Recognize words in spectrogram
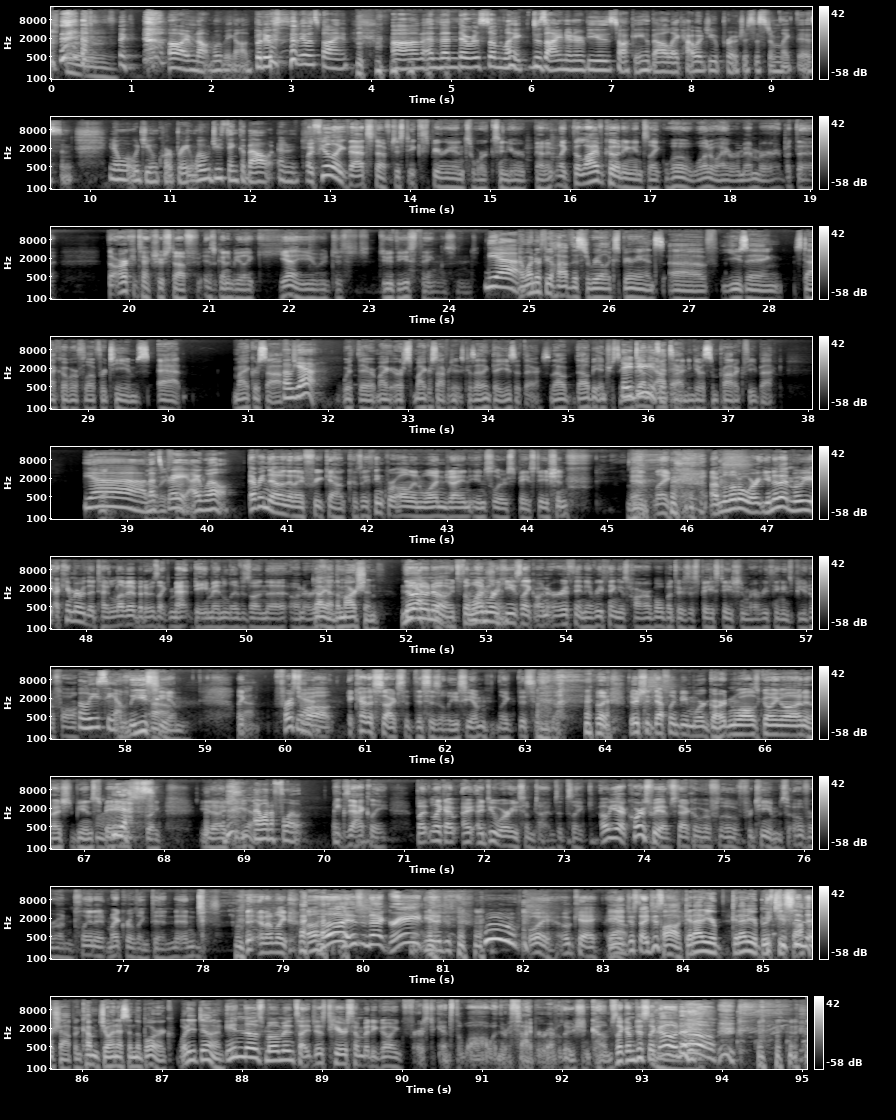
It's like, oh, I'm not moving on, but it was it was fine. Um, and then there was some like design interviews talking about like how would you approach a system like this, and you know what would you incorporate, what would you think about, and I feel like that stuff just experience works in your benefit. Like the live coding, it's like, whoa, what do I remember? But the the architecture stuff is going to be like, yeah, you would just do these things. And yeah, I wonder if you'll have the surreal experience of using Stack Overflow for Teams at Microsoft oh yeah, with their or Microsoft for Teams because I think they use it there. So that that'll be interesting. They You'll do on the use it outside there. and give us some product feedback. yeah, that'll that's great. fun. I will. every now and then I freak out because I think we're all in one giant insular space station. and like I'm a little worried. You know that movie? I can't remember the title of it, but it was like Matt Damon lives on the on Earth. Oh yeah, The Martian. No, Yeah. no, no. Yeah. It's the, The one where he's like on Earth and everything is horrible, but there's a space station where everything is beautiful. Elysium. Elysium. Oh. Like, Yeah. First of all, it kind of sucks that this is Elysium. Like, this is not, like, there should definitely be more garden walls going on, and I should be in space. Yes. Like, you know, I should, Yeah. I want to float. exactly. But like, I, I, I do worry sometimes. It's like, oh yeah, of course we have Stack Overflow for Teams over on Planet Micro LinkedIn, and and I'm like, uh huh, isn't that great? You know, just whoo, boy, okay. Yeah, Yeah. just I just Paul, get out of your get out of your boutique software the- shop and come join us in the Borg. What are you doing? in those moments, I just hear somebody going first against the wall when the cyber revolution comes. Like I'm just like, oh no.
